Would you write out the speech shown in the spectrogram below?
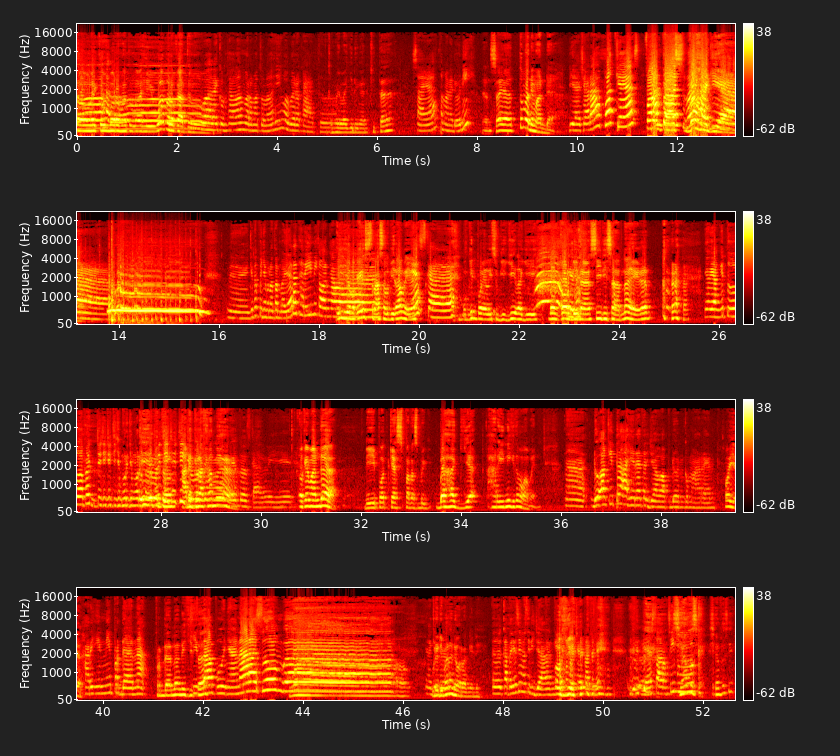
Assalamualaikum warahmatullahi wabarakatuh. Waalaikumsalam warahmatullahi wabarakatuh. Kembali lagi dengan kita Saya temannya Doni dan saya teman Manda. di acara podcast Pantas Bahagia. Nah, kita punya penonton bayaran hari ini kawan-kawan. Iya makanya serasa lebih rame ya. Yes kan. Mungkin Po Eli Sugigi lagi mengkoordinasi di sana ya kan. Yang yang itu apa cuci-cuci jemur-jemur itu. Iya, betul. Cuci-cuci Ada jemur-jemur. gerakannya. Itu sekali. Oke Manda, di podcast Pantas Bahagia hari ini kita mau ngapain? Nah, doa kita akhirnya terjawab Don kemarin. Oh iya, Hari ini perdana perdana nih kita, kita. punya narasumber. Wow. Ya, Udah gitu. di mana nih orang ini? Eh, katanya sih masih di jalan gitu cetan deh. Biasa orang Siapa sibuk. sih? Siapa sih?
